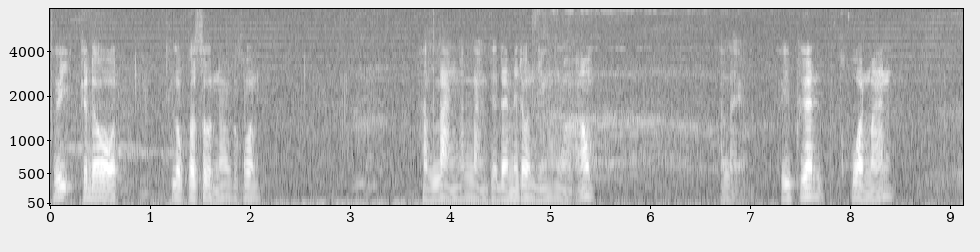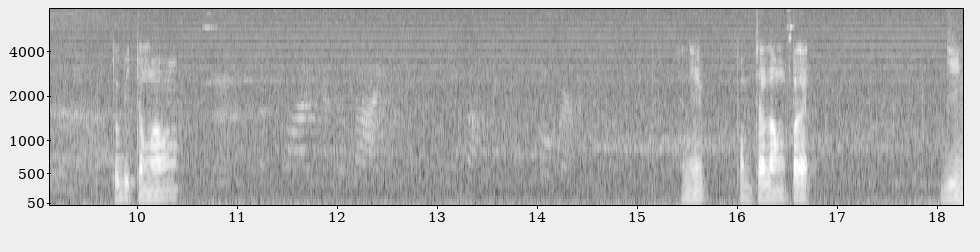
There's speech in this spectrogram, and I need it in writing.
เฮ้ย กระโดด หลบกระสุนนะทุกคน หันหลังหันหลังจะได้ไม่โดนยิงหัว เอ้า อะไร เฮ้ยเพื่อนควรมัน ตัวบิดตัวงอ อันนี้ผมจะลองเปิด ยิง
